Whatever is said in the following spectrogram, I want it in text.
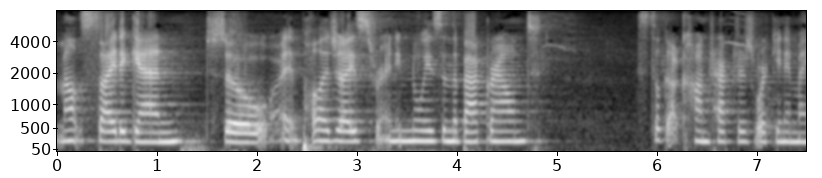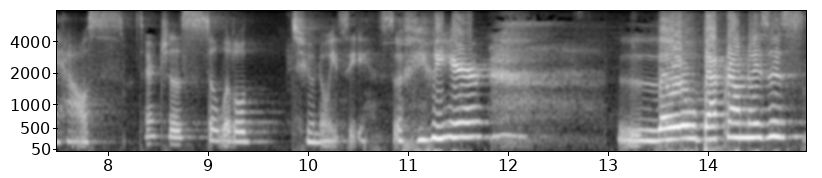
I'm outside again, so I apologize for any noise in the background. Still got contractors working in my house they're just a little too noisy. So if you hear low background noises,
